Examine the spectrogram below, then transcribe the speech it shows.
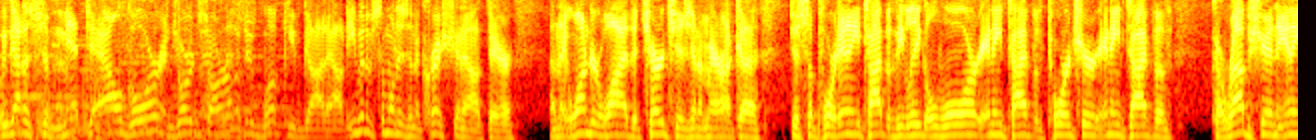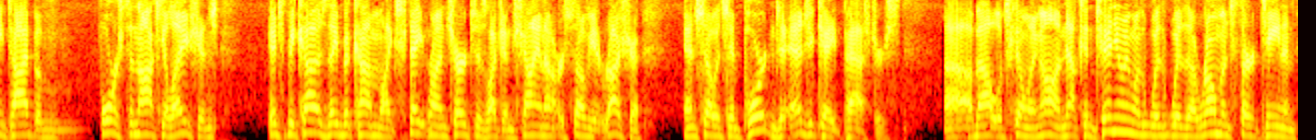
we've got to submit to Al Gore and George Soros. New book you've got out, even if someone isn't a Christian out there, and they wonder why the churches in America just support any type of illegal war, any type of torture, any type of corruption, any type of forced inoculations, it's because they become like state-run churches like in China or Soviet Russia. And so it's important to educate pastors uh, about what's going on. Now, continuing with, with, with uh, Romans 13 and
